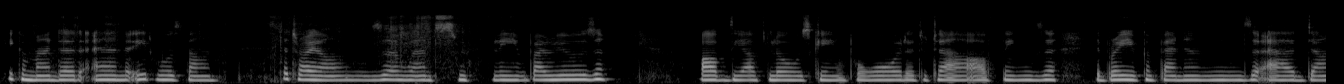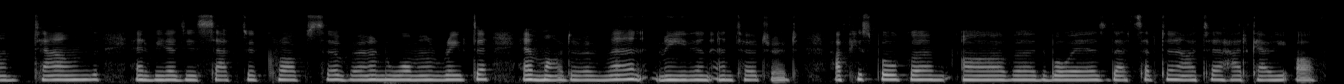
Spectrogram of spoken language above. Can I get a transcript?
He commanded, and it was done. The trials went swiftly. Various of the outlaws came forward to tell of things the brave companions had done. Towns and villages sacked, crops burned, women raped and murdered, men, maiden, and tortured. A few spoke um, of the boys that Septonata had carried off.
